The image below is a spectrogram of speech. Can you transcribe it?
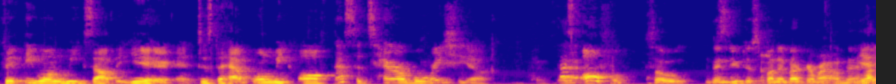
51 weeks out the year and just to have one week off, that's a terrible ratio. That's awful. So then you just spun it back around. Then Yeah.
